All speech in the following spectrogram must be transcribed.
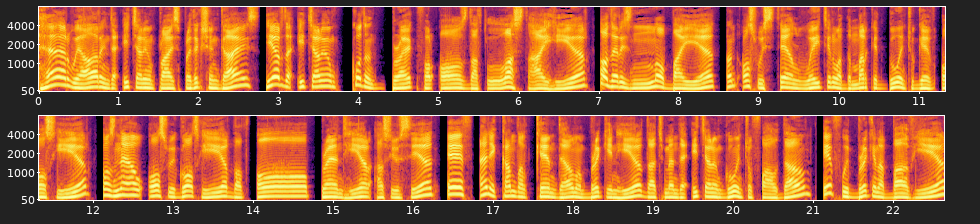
Here we are in the ethereum price prediction guys. Here the ethereum couldn't break for us that last high here. So there is no buy yet. And also we still waiting what the market going to give us here. Because now also we got here that up trend here as you see it. If any candle came down and break in here, that meant the Ethereum going to fall down. If we breaking above here,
